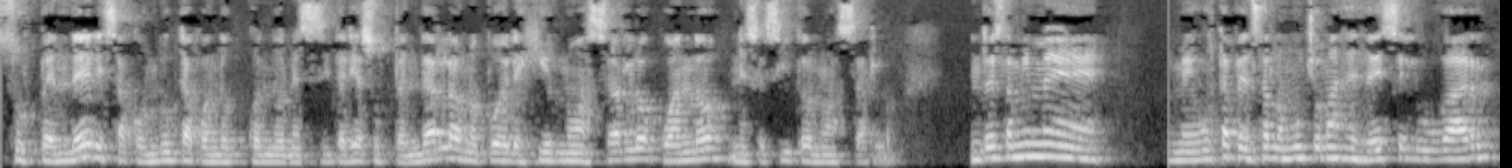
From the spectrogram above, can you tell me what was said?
suspender esa conducta cuando, cuando necesitaría suspenderla o no puedo elegir no hacerlo cuando necesito no hacerlo. Entonces a mí me, me gusta pensarlo mucho más desde ese lugar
